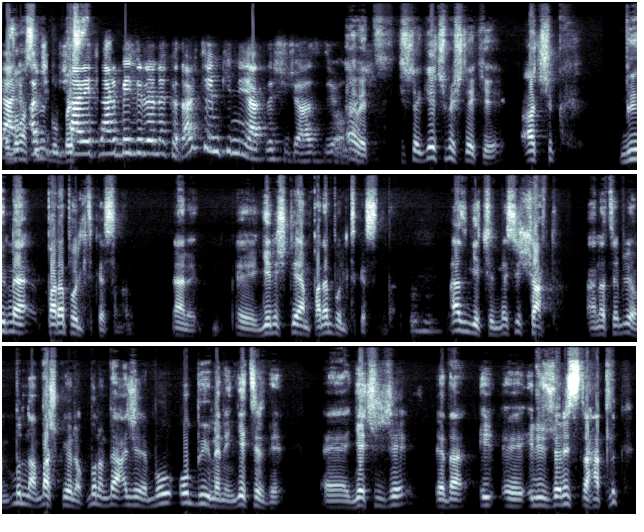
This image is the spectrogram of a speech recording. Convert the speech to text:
O Yani zaman senin açık bu işaretler belirene kadar temkinli yaklaşacağız diyorlar. Evet, işte geçmişteki açık büyüme para politikasının yani e, genişleyen para politikasından Hı hı. vazgeçilmesi şart. Anlatabiliyor muyum? Bundan başka yol yok. Bunun bir acele bu o büyümenin getirdiği e, geçici ya da e, illüzyonist rahatlık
